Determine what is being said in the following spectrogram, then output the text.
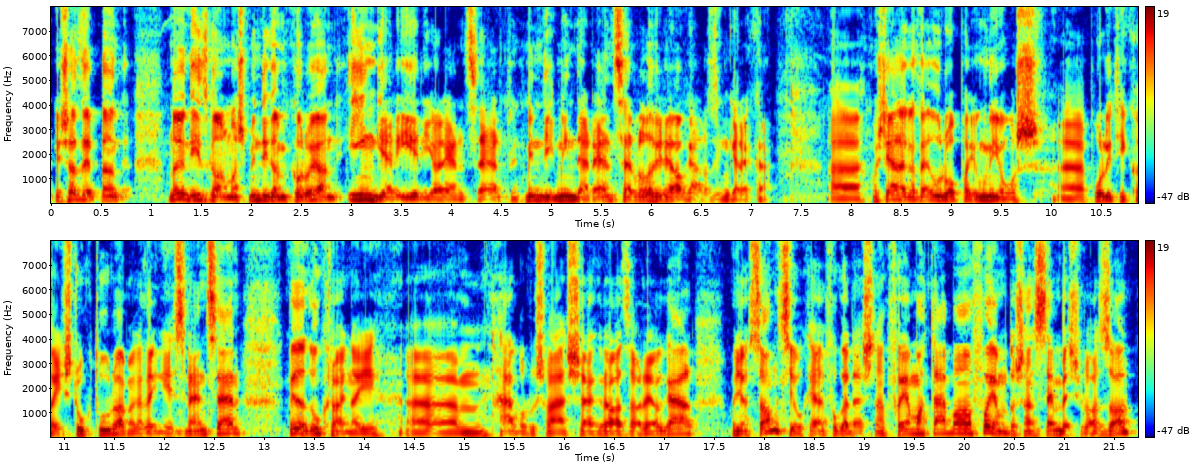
és azért nagyon, nagyon izgalmas mindig, amikor olyan inger éri a rendszert, mint mindig minden rendszer valahogy reagál az ingerekre. Most jelenleg az Európai Uniós politikai struktúra, meg az egész rendszer például az ukrajnai háborús válságra azzal reagál, hogy a szankciók elfogadásának folyamatában folyamatosan szembesül azzal,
